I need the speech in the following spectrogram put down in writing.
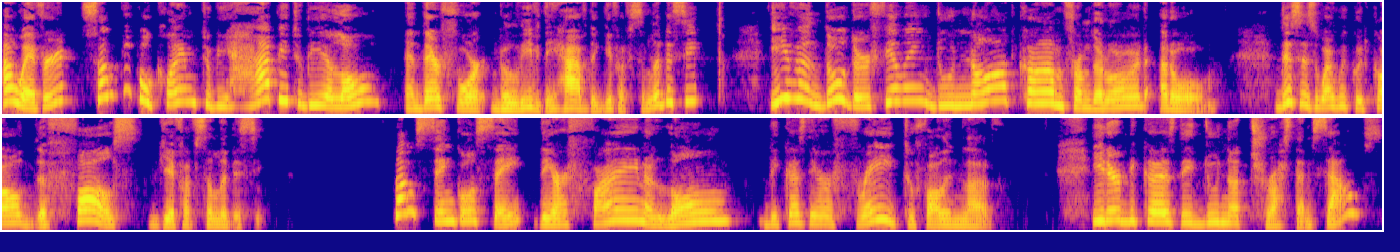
However, some people claim to be happy to be alone and therefore believe they have the gift of celibacy, even though their feelings do not come from the Lord at all. This is what we could call the false gift of celibacy. Some singles say they are fine alone because they're afraid to fall in love, either because they do not trust themselves,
